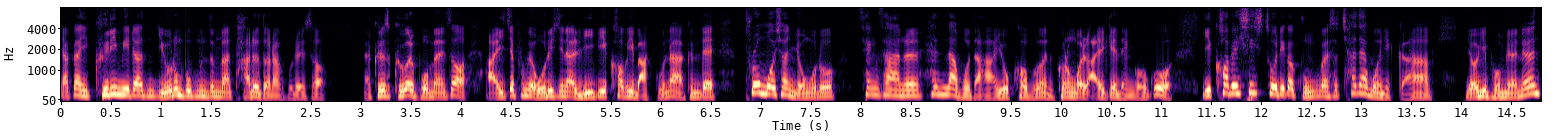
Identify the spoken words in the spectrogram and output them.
약간 이 그림이라든지 이런 부분들만 다르더라고. 그래서 아, 그래서 그걸 보면서 아 이 제품의 오리지널 리비 컵이 맞구나. 근데 프로모션용으로 생산을 했나 보다. 요 컵은 그런 걸 알게 된 거고 이 컵의 히스토리가 궁금해서 찾아보니까 여기 보면은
